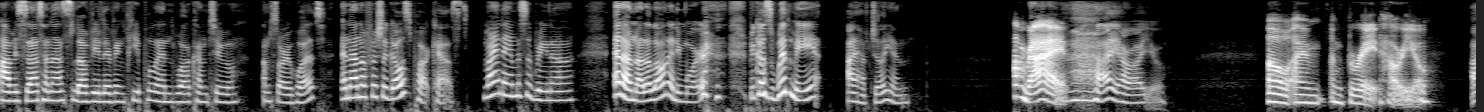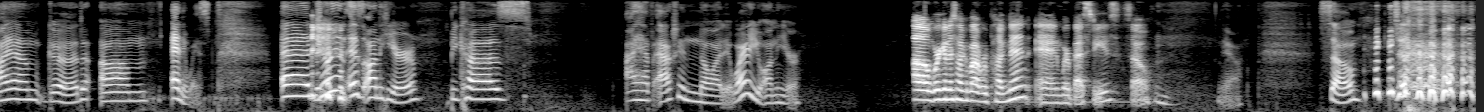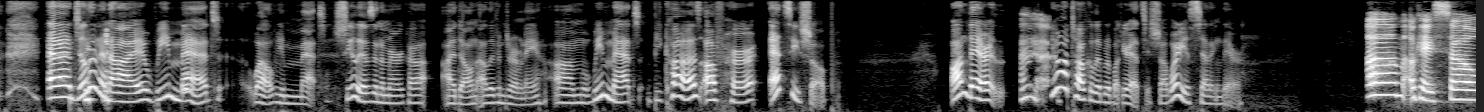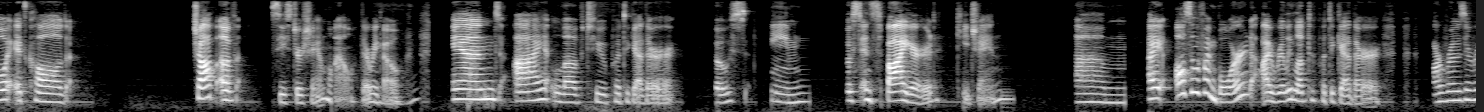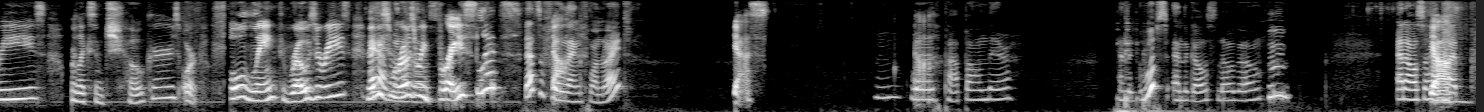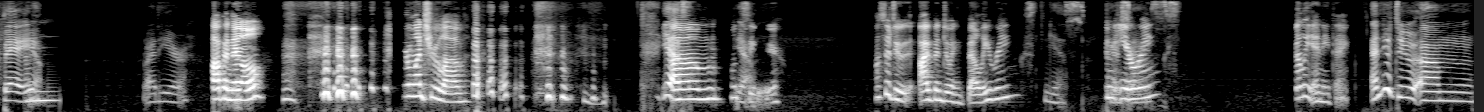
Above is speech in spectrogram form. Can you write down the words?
Ave Satanas, lovely living people, and welcome to, I'm sorry, what? An unofficial ghost podcast. My name is Sabrina, and I'm not alone anymore, because with me, I have Jillian. All right. Hi, how are you? Oh, I'm I'm great. How are you? I am good. Um, anyways, uh, Jillian is on here because I have actually no idea. Why are you on here? Uh, we're gonna talk about repugnant, and we're besties. So Yeah. So, uh, Jillian and I, we met. Well, we met. She lives in America. I don't. I live in Germany. Um, we met because of her Etsy shop. On there, Ah. you want to talk a little bit about your Etsy shop? What are you selling there? um, okay, so it's called Shop of Sister Shamwow. There we go. And I love to put together ghost themed, ghost inspired keychain. Um, I also, if I'm bored, I really love to put together our rosaries or like some chokers or full length rosaries. Maybe some rosary bracelets. That's a Yeah. full length one, right? Yes. Mm, Yeah. with Papa on there. And the whoops and the ghost logo. Mm. And I also have Yeah. my bay Um, right here. Papa Nihil. Your one true love. yes. Um, let's Yeah. see. Also do I've been doing belly rings yes. and piercings. earrings. Really anything. And you do um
